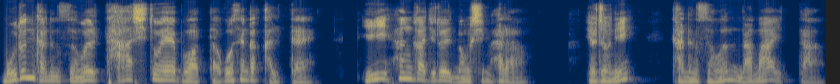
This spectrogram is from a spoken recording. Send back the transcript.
모든 가능성을 다 시도해 보았다고 생각할 때 이 한 가지를 명심하라. 여전히 가능성은 남아 있다.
